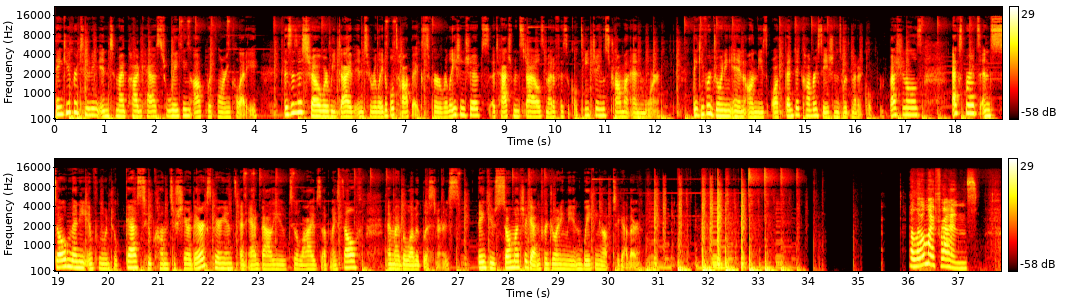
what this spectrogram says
Thank you for tuning into my podcast, Waking Up with Lauren Colletti. This is a show where we dive into relatable topics for relationships, attachment styles, metaphysical teachings, trauma, and more. Thank you for joining in on these authentic conversations with medical professionals, experts, and so many influential guests who come to share their experience and add value to the lives of myself and my beloved listeners. Thank you so much again for joining me in waking up together. Hello, my friends.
